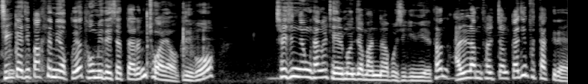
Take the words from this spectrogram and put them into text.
지금까지 빡셈이었고요. 도움이 되셨다면 좋아요. 그리고 최신 영상을 제일 먼저 만나보시기 위해선 알람 설정까지 부탁드려요.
